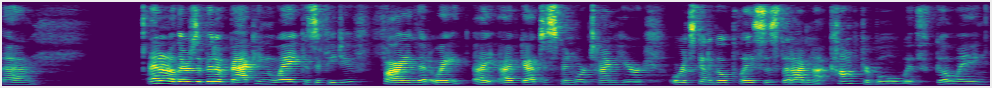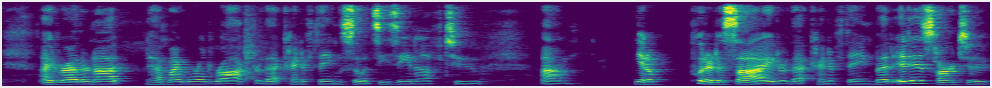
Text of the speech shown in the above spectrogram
um, I don't know, there's a bit of backing away because if you do find that, wait, I, I've got to spend more time here, or it's going to go places that I'm not comfortable with going, I'd rather not have my world rocked or that kind of thing. So it's easy enough to, um, you know, put it aside or that kind of thing. But it is hard to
